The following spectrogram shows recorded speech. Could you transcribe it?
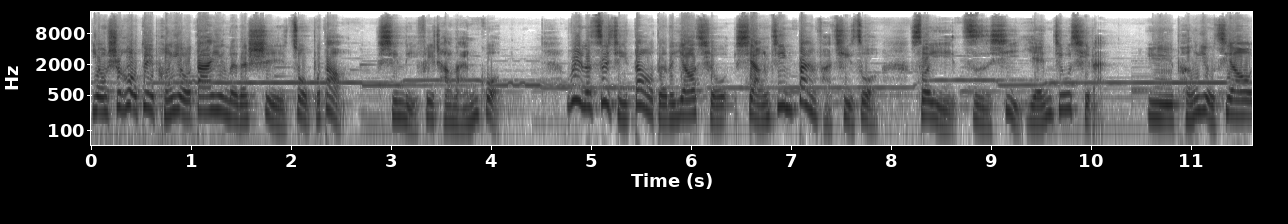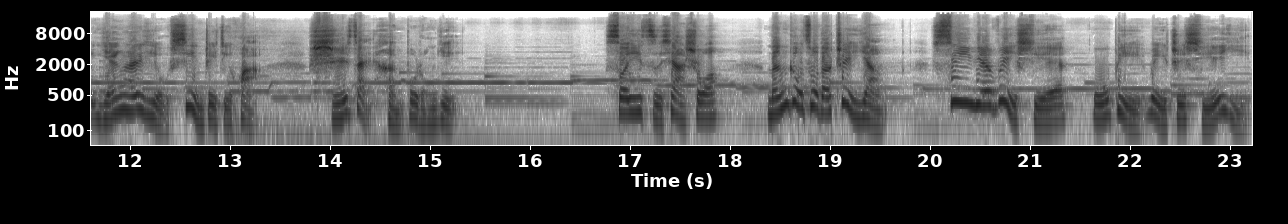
有时候对朋友答应了的事做不到，心里非常难过。为了自己道德的要求，想尽办法去做，所以仔细研究起来。与朋友交言而有信这句话，实在很不容易。所以子夏说，能够做到这样，虽曰未学，吾必谓之学矣。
